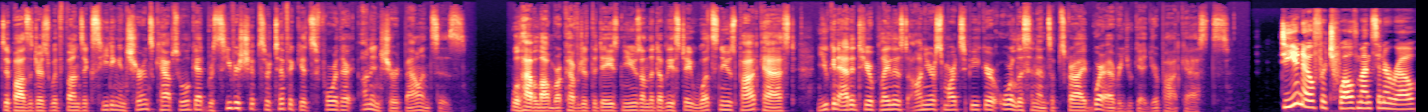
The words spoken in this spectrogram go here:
Depositors with funds exceeding insurance caps will get receivership certificates for their uninsured balances. We'll have a lot more coverage of the day's news on the WSJ What's News podcast. You can add it to your playlist on your smart speaker or listen and subscribe wherever you get your podcasts. Do you know for 12 months in a row,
